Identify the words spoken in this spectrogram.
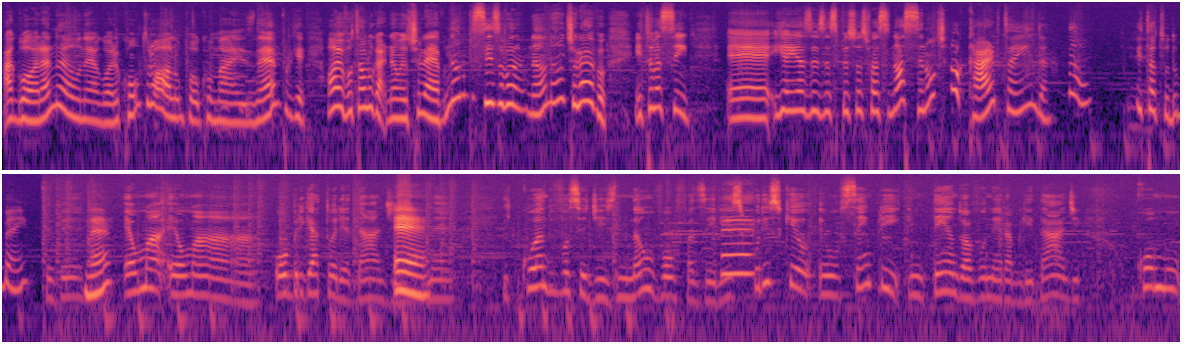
agora não, né? Agora eu controlo um pouco mais, né? Porque, ó, oh, eu vou tal lugar. Não, eu te levo. Não, não precisa. Vou... Não, não, eu te levo. Então, assim, é... e aí às vezes as pessoas falam assim, nossa, você não tirou carta ainda? Não. E tá tudo bem. Você vê? Né? É uma, é uma obrigatoriedade, é. né? E quando você diz não vou fazer é. isso, por isso que eu, eu sempre entendo a vulnerabilidade como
